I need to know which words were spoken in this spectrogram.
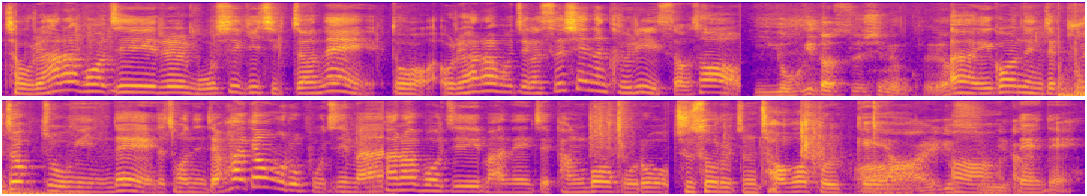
자, 우리 할아버지를 모시기 직전에 또 우리 할아버지가 쓰시는 글이 있어서 이 여기다 쓰시는 거예요? 아, 이거는 이제 부적종인데 저는 이제 화경으로 보지만 할아버지만의 이제 방법으로 주소를 좀 적어 볼게요. 아, 알겠습니다. 어, 네네.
